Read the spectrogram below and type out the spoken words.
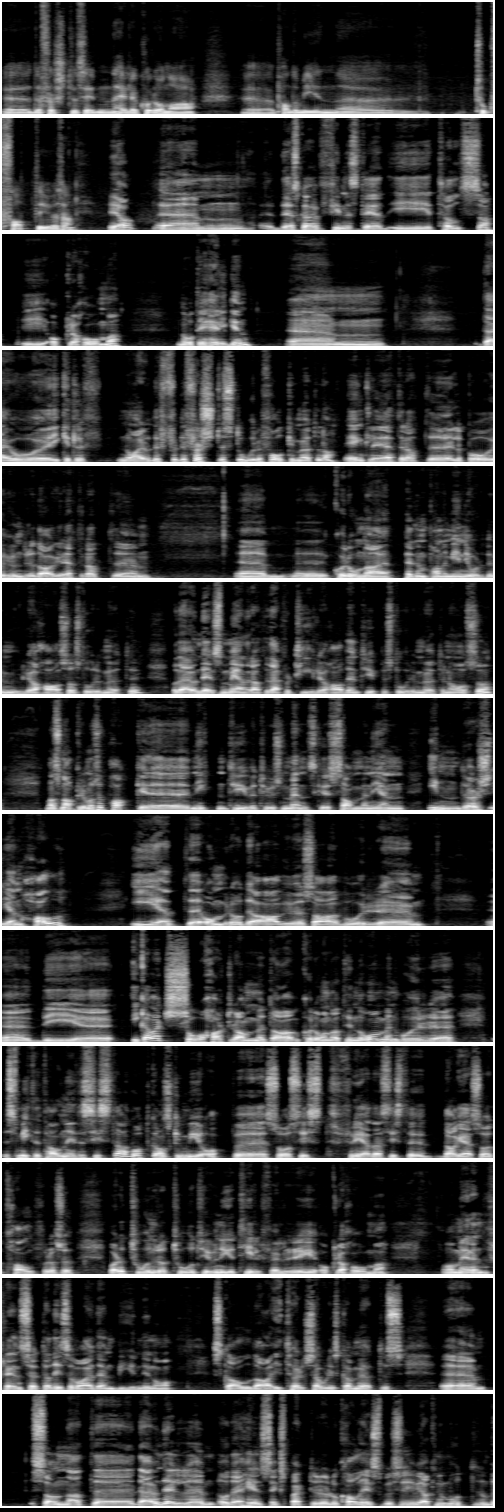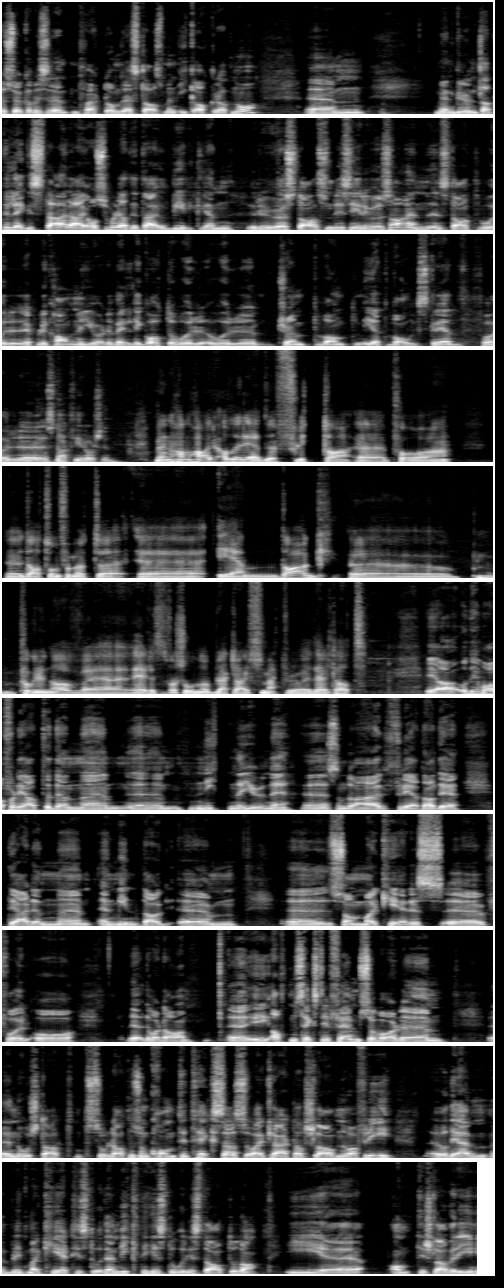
Det første siden hele koronapandemien tok fatt i USA. Ja, det skal finne sted i Tulsa i Oklahoma nå til helgen. Det er jo ikke til nå er jo det, det, første store folkemøtet, da, egentlig etter at, eh, eller på over 100 dager etter at eh, eh, koronapandemien gjorde det umulig å ha så store møter. Og det er jo en del som mener at det er for tidlig å ha den type store møter nå også. Man snakker om å pakke 19 000-20 000 mennesker sammen i en innendørs i en hall i et område av USA hvor de eh, ikke har vært så hardt rammet av korona til nå, men hvor eh, smittetallene i det siste har gått ganske mye opp. Så sist fredag, siste dag jeg så tall for, så var det 222 nye tilfeller i Oklahoma. Og mer enn flere enn 70 av disse var i den byen de nå skal da i Tulsa, hvor de skal møtes. Sånn at Det er jo en del Og det er helseeksperter og lokale helsebussere. Vi har ikke noe mot besøk av presidenten, tvert om, det er stas, men ikke akkurat nå. Men grunnen til at det legges der, er jo også fordi at dette er jo virkelig en rød stat, som de sier i USA. En, en stat hvor republikanerne gjør det veldig godt, og hvor, hvor, eh, Trump vant i et valgskred for uh, snart fire år siden. Men han har allerede flytta eh, på uh, datoen for møtet én dag eh, pga. Uh, hele situasjonen og Black Lives Matter og i det hele tatt. Ja, og det var fordi at den eh, 19. juni, eh, som da er fredag, det, det er den, eh, en minnedag eh, eh, som markeres eh, for å det, det, var da, i 1865, så var det nordstatssoldatene som kom til Texas og erklærte at slavene var fri. Og det er blitt markert det er en viktig historisk dato da, i antislaveri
